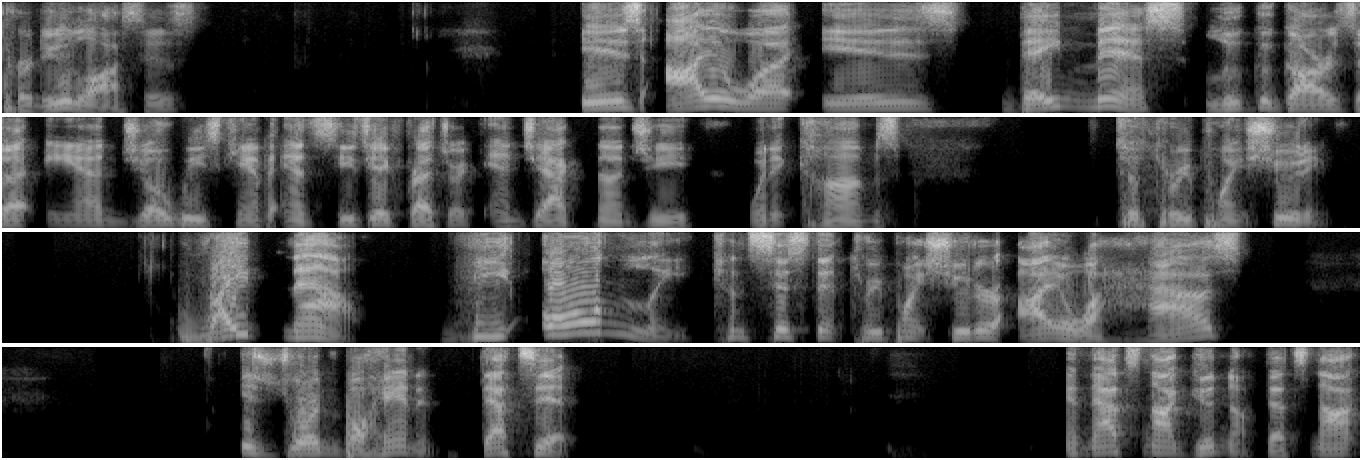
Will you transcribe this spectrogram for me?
Purdue losses, is Iowa is they miss Luka Garza and Joe Wieskamp and CJ Frederick and Jack Nunge when it comes to three point shooting. Right now, the only consistent three point shooter Iowa has is Jordan Bohannon. That's it. And that's not good enough. That's not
